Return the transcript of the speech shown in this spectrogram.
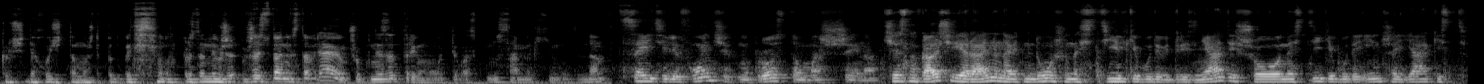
Коротше, де хочете, там можете подивитися. Просто не вже, вже сюди не вставляю, щоб не затримувати вас. Ну самі розумієте, да? Цей телефончик, ну просто машина. Чесно кажучи, я реально навіть не думав, що настільки буде відрізнятись, що настільки буде інша якість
